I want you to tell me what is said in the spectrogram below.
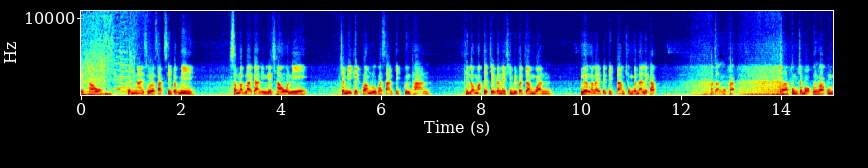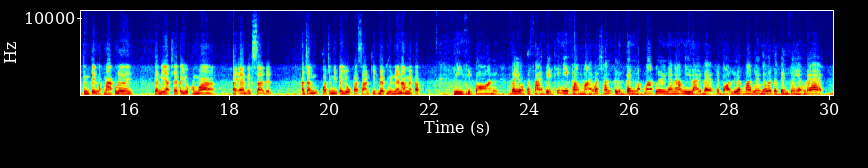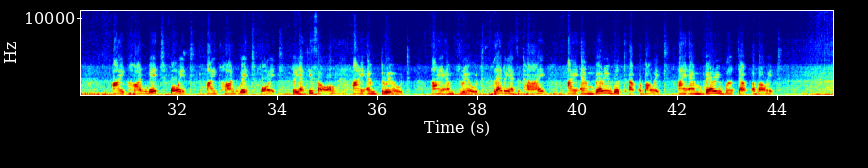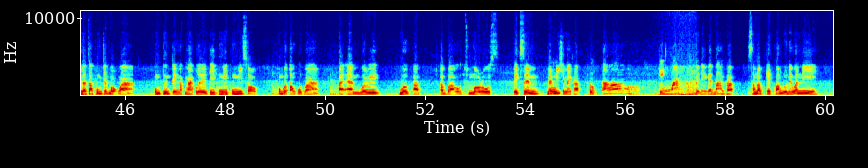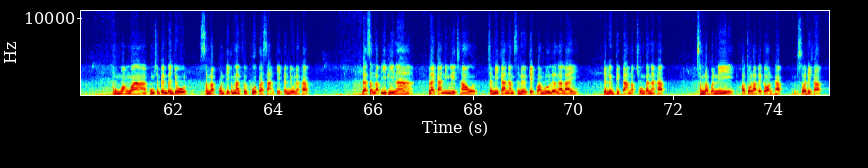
สุรศักดิ์ศรีพักดีสำหรับรายการ English House วันนี้ จะมีเกร็ดความรู้ภาษาอังกฤษพื้นฐาน ที่เรามักจะเจอกันในชีวิตประจำวัน เรื่องอะไรไปติดตามชมกันได้เลยครับ อาจารย์มุกครับ ถ้าผมจะบอกเพื่อนว่าผมตื่นเต้นมาก ๆ เลย แต่ไม่อยากใช้ประโยคคำว่า I am excited อาจารย์มุกพอจะมีประโยคภาษาอังกฤษแบบอื่นแนะนำไหมครับ มีสิปอน ประโยคภาษาอังกฤษที่มีความหมายว่าฉันตื่นเต้นมาก ๆ เลยเนี่ยนะ มีหลายแบบให้ปอนเลือกมากเลย ไม่ว่าจะเป็นตัวอย่างแรก I can't wait for it I can't wait for it ตัวอย่างที่สอง I am thrilled I am thrilled และตัวอย่างสุดท้าย I am very worked up about it I am very worked up about it แล้วถ้าผมจะบอกว่าผมตื่นเต้นมาก ๆ เลยที่พรุ่งนี้ผมมีสอบ ผมก็ต้องพูดว่า I am very worked up about tomorrow's exam แบบนี้ใช่ไหมครับ ถูกต้องเก่งมาก เป็นยังไงกันบ้างครับสำหรับเกร็ดความรู้ในวันนี้ ผมหวังว่าคงจะเป็นประโยชน์สำหรับคนที่กำลังฝึกพูดภาษาอังกฤษกันอยู่นะครับ และสำหรับ EP หน้ารายการ English House จะมีการนำเสนอเกร็ดความรู้เรื่องอะไร อย่าลืมติดตามรับชมกันนะครับสำหรับวันนี้ขอตัวลาไปก่อนครับ สวัสดีครับ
